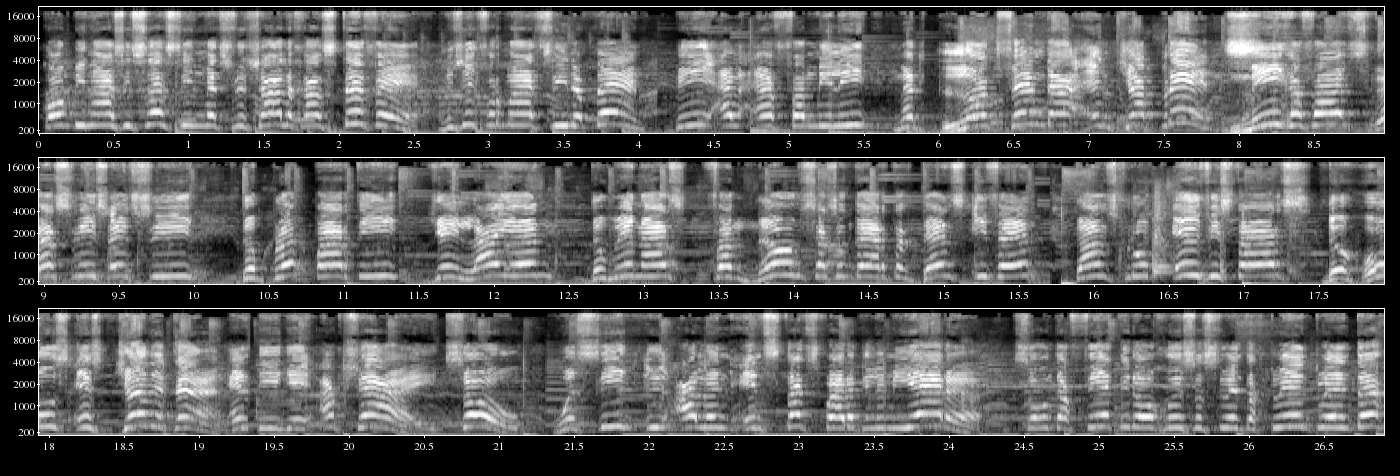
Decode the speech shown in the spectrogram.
Combinatie 16 met speciale gast Steffe. Muziekformatie De Band. BLF Familie met Lord Venda en Ja. Mega Vibes, Race HC, The Block Party, J Lion. De winnaars van 036 Dance Event. Dansgroep Avi Stars. De host is Jonathan en DJ Akshay. Zo, we zien u allen in Stadspark Lumière. Zondag 14 augustus 2022.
